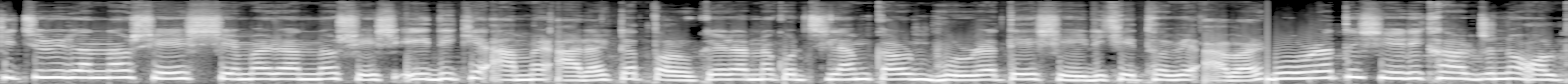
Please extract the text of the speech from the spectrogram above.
খিচুড়ি রান্নাও শেষ, সেমাই রান্নাও শেষ। এইদিকে আমার আর একটা তরকারি রান্না করছিলাম, কারণ ভোর রাতে সেহরি খেতে হবে আবার। ভোর রাতে সেহরি খাওয়ার জন্য অল্প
